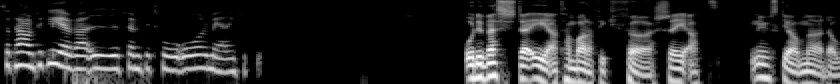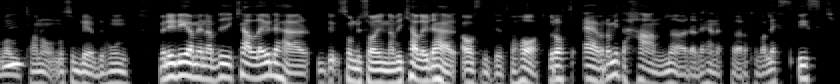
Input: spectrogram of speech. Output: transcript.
Så att han fick leva i 52 år mer än Kitty. och det värsta är att han bara fick för sig att nu ska jag mörda och Mm. våldta någon och så blev det hon. Men det är det jag menar, vi kallar ju det här, som du sa innan, vi kallar ju det här avsnittet för hatbrott. Även om inte han mördade henne för att hon var lesbisk.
